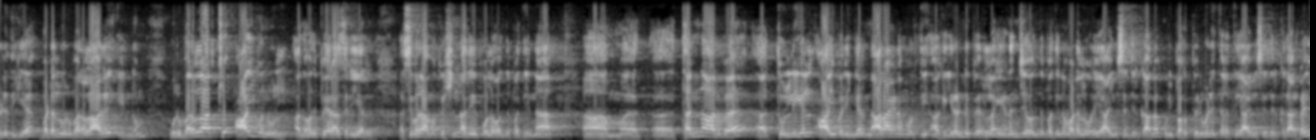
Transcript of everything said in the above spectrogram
எழுதிய வடலூர் வரலாறு என்னும் ஒரு வரலாற்று ஆய்வு நூல். அது வந்து பேராசிரியர் சிவராமகிருஷ்ணன் அதே போல் வந்து பார்த்திங்கன்னா தன்னார்வ தொல்லியல் ஆய்வறிஞர் நாராயணமூர்த்தி ஆகிய இரண்டு பேரெல்லாம் இணைஞ்சு வந்து பார்த்திங்கன்னா வடலூரை ஆய்வு செஞ்சுருக்காங்க. குறிப்பாக பெருவழித்தலத்தை ஆய்வு செய்திருக்கிறார்கள்.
